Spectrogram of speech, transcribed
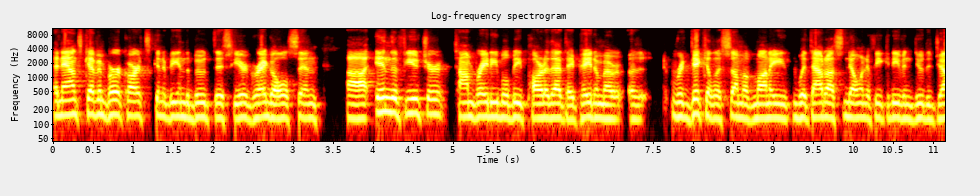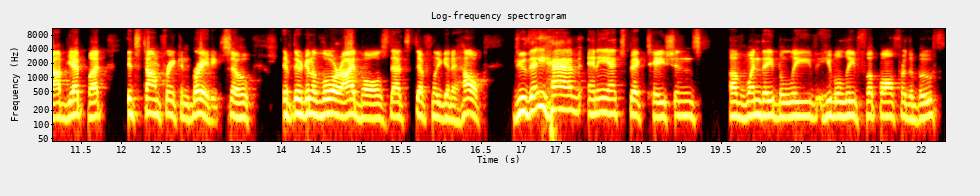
announced Kevin Burkhardt's going to be in the booth this year, Greg Olsen Uh, in the future, Tom Brady will be part of that. They paid him a, a ridiculous sum of money without us knowing if he could even do the job yet. But it's Tom freaking Brady. So if they're going to lure eyeballs, that's definitely going to help. Do they have any expectations of when they believe he will leave football for the booth?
